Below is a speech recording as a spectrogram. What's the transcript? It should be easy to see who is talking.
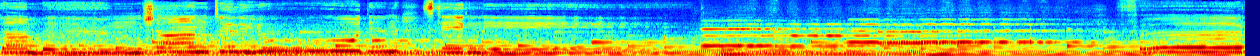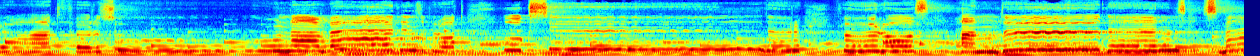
Speaker 1: födda människan till jorden steg ner. För att försona världens brott och synder för oss han dödens smärta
